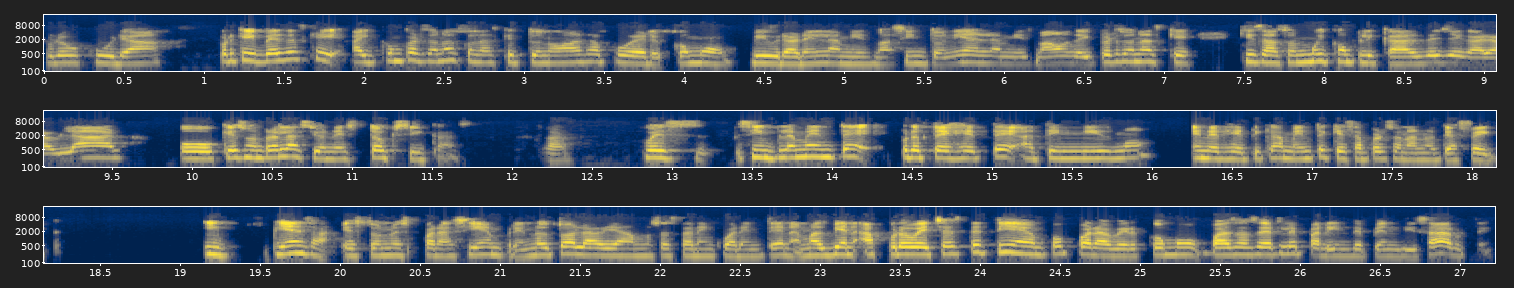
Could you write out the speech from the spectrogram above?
Procura, porque hay veces que hay con personas con las que tú no vas a poder como vibrar en la misma sintonía, en la misma onda. Hay personas que quizás son muy complicadas de llegar a hablar o que son relaciones tóxicas. Pues simplemente protégete a ti mismo energéticamente que esa persona no te afecte. Y piensa, esto no es para siempre, no toda la vida vamos a estar en cuarentena. Más bien aprovecha este tiempo para ver cómo vas a hacerle para independizarte.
